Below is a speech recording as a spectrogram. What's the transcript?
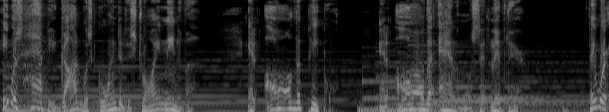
he was happy God was going to destroy Nineveh and all the people and all the animals that lived there. They were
